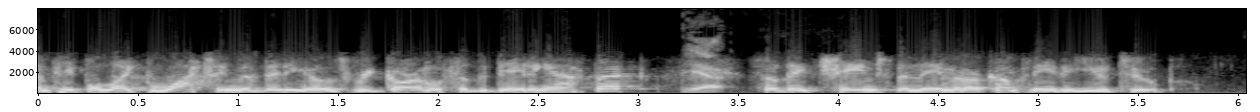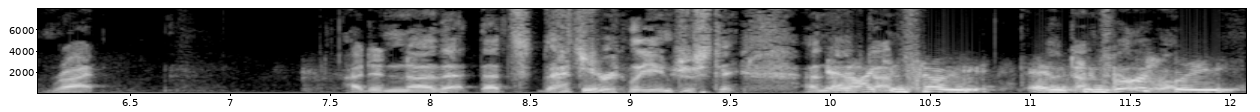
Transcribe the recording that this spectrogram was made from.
and people liked watching the videos regardless of the dating aspect. Yep. So they changed the name of their company to YouTube. Right. I didn't know that. That's that's really interesting. And they've I can tell you, and fairly well. conversely,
